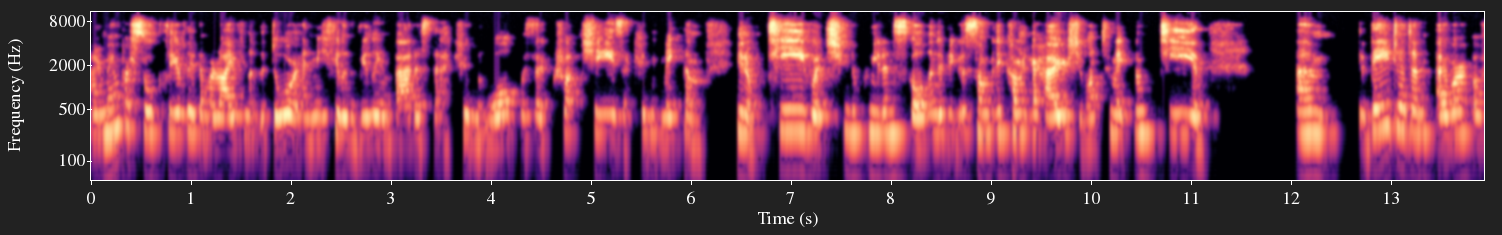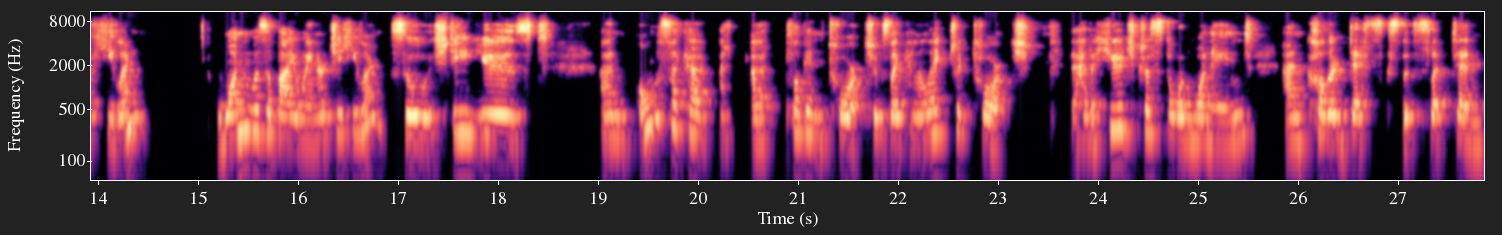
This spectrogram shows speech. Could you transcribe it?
I remember so clearly them arriving at the door and me feeling really embarrassed that I couldn't walk without crutches. I couldn't make them, you know, tea, which, you know, when you're in Scotland, if you've got somebody coming to your house, you want to make them tea. And um, they did an hour of healing. One was a bioenergy healer. So she used um, almost like a, a, a plug in torch. It was like an electric torch that had a huge crystal on one end and coloured discs that slipped in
